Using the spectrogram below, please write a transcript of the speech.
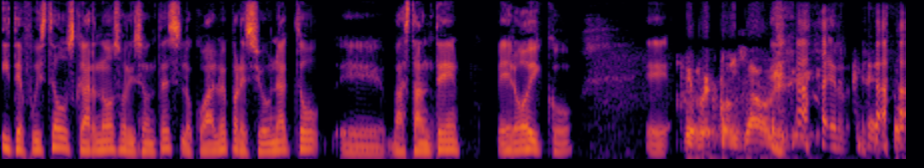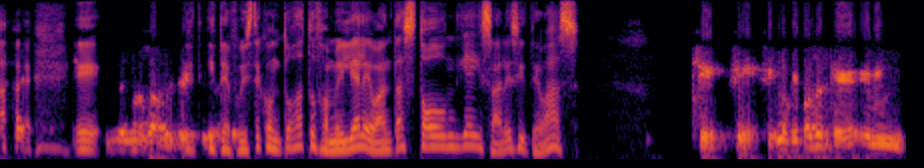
y te fuiste a buscar nuevos horizontes, lo cual me pareció un acto eh, bastante heroico. Eh, Irresponsable. Eh, y, y, te fuiste con toda tu familia, levantas todo un día y sales y te vas. Sí, sí, sí. Lo que pasa es que, em,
